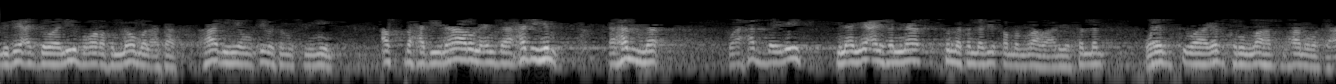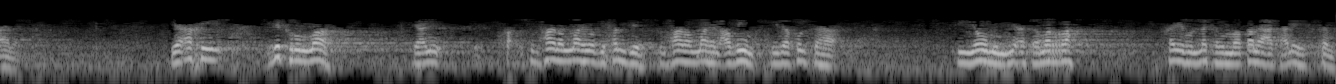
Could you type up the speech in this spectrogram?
لبيع الدواليب وغرف النوم والأثاث. هذه هي مصيبة المسلمين. أصبح دينار عند أحدهم أهم وأحب إليه من أن يعرف الناس سنة النبي صلى الله عليه وسلم ويذكر الله سبحانه وتعالى. يا أخي ذكر الله يعني سبحان الله وبحمده سبحان الله العظيم إذا قلتها في يوم مئة مرة خير لك مما طلعت عليه الشمس.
